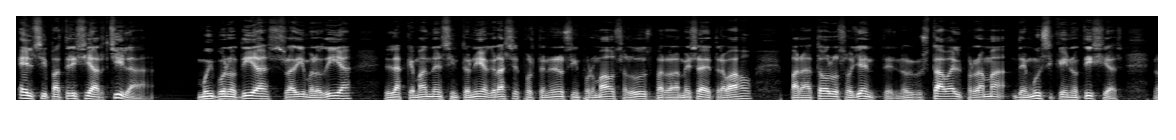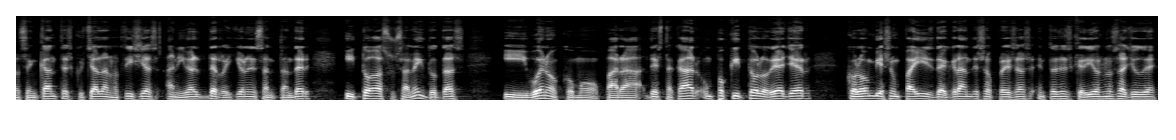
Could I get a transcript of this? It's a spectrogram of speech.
Elsie Patricia Archila, muy buenos días, Radio Melodía la que manda en sintonía. Gracias por tenernos informados. Saludos para la mesa de trabajo, para todos los oyentes. Nos gustaba el programa de música y noticias. Nos encanta escuchar las noticias a nivel de región en Santander y todas sus anécdotas. Y bueno, como para destacar un poquito lo de ayer, Colombia es un país de grandes sorpresas, entonces que Dios nos ayude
